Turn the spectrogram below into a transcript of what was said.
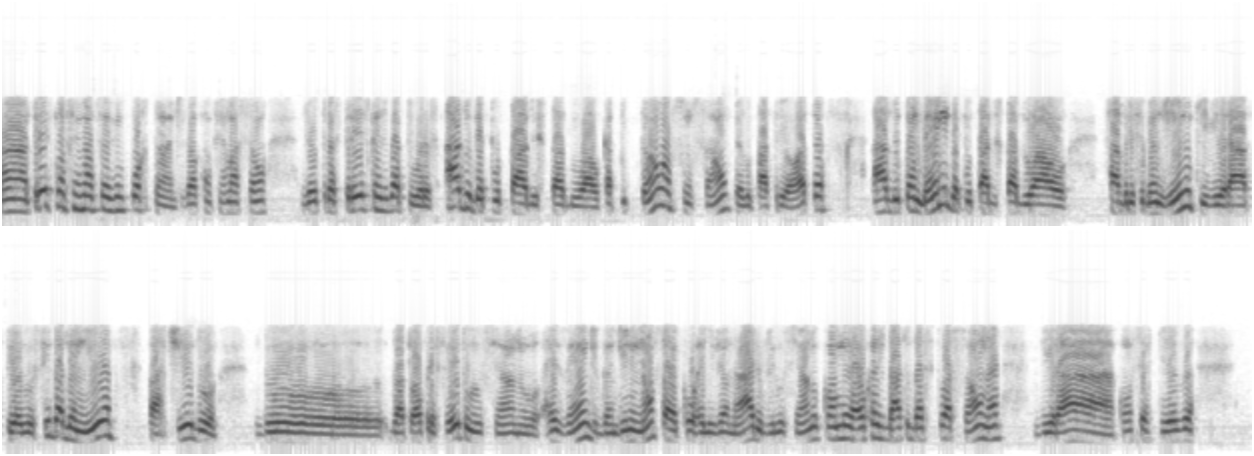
ah, três confirmações importantes. A confirmação de outras três candidaturas. A do deputado estadual Capitão Assunção, pelo Patriota. A do também deputado estadual Fabrício Gandini, que virá pelo Cidadania, partido do, do atual prefeito Luciano Rezende. Gandini não só é correligionário de Luciano, como é o candidato da situação, né? Virá, com certeza,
